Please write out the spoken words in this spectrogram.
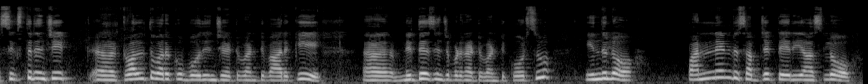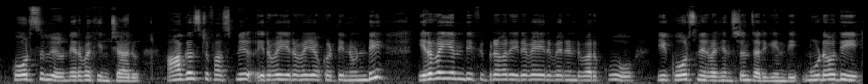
సిక్స్త్ నుంచి ట్వెల్త్ వరకు బోధించేటువంటి వారికి నిర్దేశించబడినటువంటి కోర్సు. ఇందులో పన్నెండు సబ్జెక్ట్ ఏరియాస్లో కోర్సులు నిర్వహించారు. ఆగస్టు ఫస్ట్ ఇరవై ఇరవై ఒకటి నుండి ఇరవై ఎనిమిది ఫిబ్రవరి ఇరవై ఇరవై రెండు వరకు ఈ కోర్సు నిర్వహించడం జరిగింది. మూడవది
